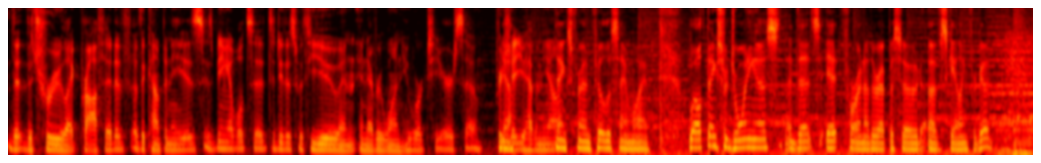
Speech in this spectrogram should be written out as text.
the the true like profit of, of the company is is being able to to do this with you and, and everyone who worked here. So appreciate yeah. you having me on. Thanks, friend. Feel the same way. Well, thanks for joining us. That's it for another episode of Scaling for Good.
